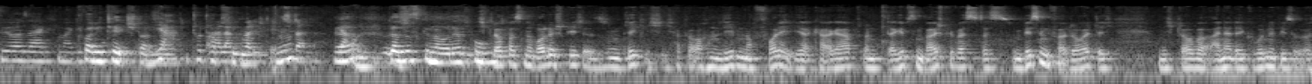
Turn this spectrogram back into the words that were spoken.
für, sage ich mal, die Qualitätsstandard. Ja, totaler Absolut, Qualitätsstandard. Ne? Ja, ja. das ist genau der Punkt. Ich glaube, was eine Rolle spielt, also so ein Blick, ich, ich habe ja auch ein Leben noch vor der IHK gehabt und da gibt es ein Beispiel, was das ein bisschen verdeutlicht. Und ich glaube, einer der Gründe, wieso wir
